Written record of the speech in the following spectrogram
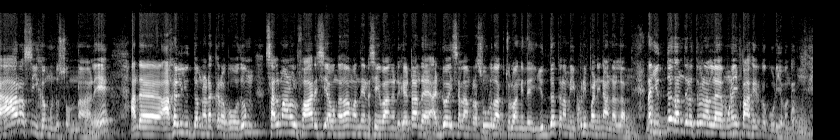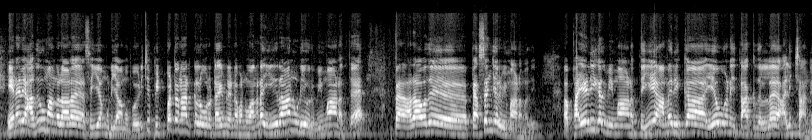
பாரசீகம்னு சொன்னாலே அந்த அகல் யுத்தம் நடக்கிற போதும் சல்மானுல் ஃபாரிசி அவங்க தான் வந்து என்ன செய்வாங்கன்னு கேட்டால் அந்த அட்வைஸ் எல்லாம் ரசூலுதாக்கு சொல்லுவாங்க இந்த யுத்தத்தை நம்ம இப்படி பண்ணினா நல்ல. நான் யுத்த தந்திரத்தில் நல்ல முனைப்பாக இருக்கக்கூடியவங்க. எனவே அதுவும் அவங்களால செய்ய முடியாமல் போயிடுச்சு. பிற்பட்ட நாட்கள் ஒரு டைம்ல என்ன பண்ணுவாங்கன்னா ஈரானுடைய ஒரு விமானத்தை அதாவது பேசஞ்சர் விமானம் அது. பயணிகள் விமானத்தையே அமெரிக்கா ஏவுகணை தாக்குதல்ல அழிச்சாங்க.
